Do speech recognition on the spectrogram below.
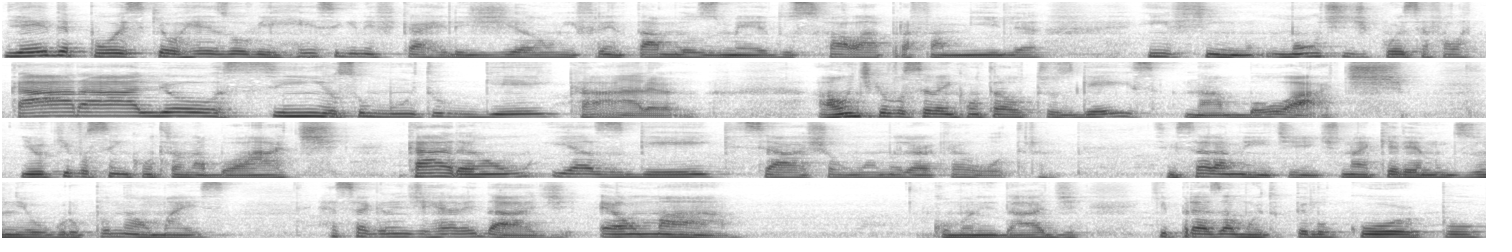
E aí, depois que eu resolvi ressignificar a religião, enfrentar meus medos, falar pra família, enfim, um monte de coisa, você fala: caralho, sim, eu sou muito gay, cara. Aonde que você vai encontrar outros gays? Na boate. E o que você encontra na boate? Carão e as gays que se acham uma melhor que a outra. Sinceramente, gente, não é querendo desunir o grupo, não, mas essa é a grande realidade. É uma comunidade que preza muito pelo corpo,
